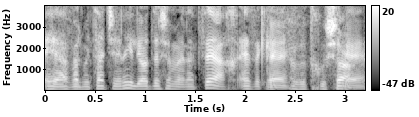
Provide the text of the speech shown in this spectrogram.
אבל מצד שני, להיות זה שמנצח, איזה כן. כיף. איזו תחושה. כן.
